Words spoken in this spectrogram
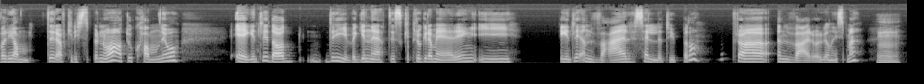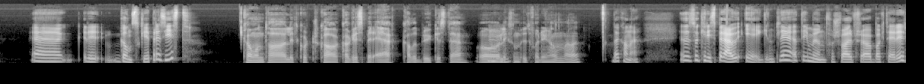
varianter av CRISPR nå at du kan jo egentlig da drive genetisk programmering i egentlig enhver celletype, da. Fra enhver organisme. Mm. Eh, ganske presist. Kan man ta litt kort hva, hva CRISPR er, hva det brukes til, og Mm. liksom utfordringene med det? Det kan jeg. Eh, Så CRISPR er jo egentlig et immunforsvar fra bakterier,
